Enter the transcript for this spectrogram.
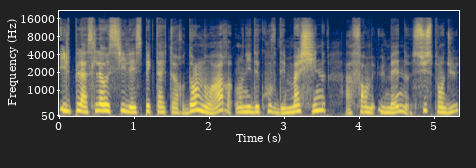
Il place là aussi les spectateurs dans le noir, on y découvre des machines à forme humaine suspendues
